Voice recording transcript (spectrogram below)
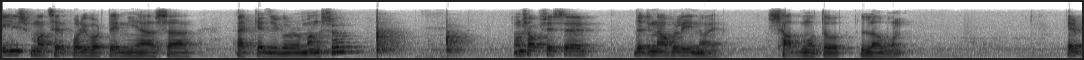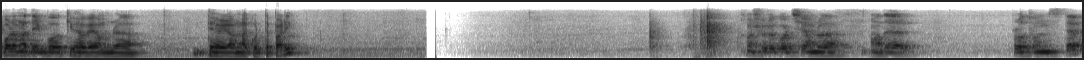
ইলিশ মাছের পরিবর্তে নিয়ে আসা এক কেজি গরুর মাংস। এবং সবশেষে যেটি না হলেই নয়, স্বাদ মতো লবণ। এরপর আমরা দেখব কীভাবে আমরা তেহারি রান্না করতে পারি। শুরু করছি আমরা আমাদের প্রথম স্টেপ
